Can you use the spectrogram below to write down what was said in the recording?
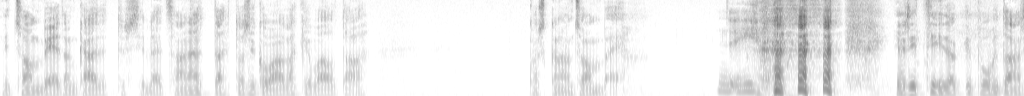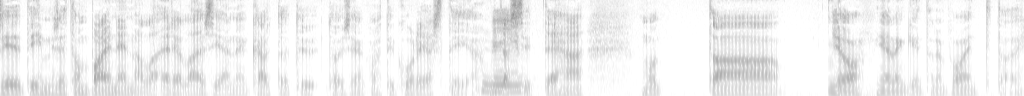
niitä zombeita on käytetty silleen, että saa näyttää tosi kovaa väkivaltaa, koska ne on zombeja. Niin. ja sitten siitä puhutaan siitä, että ihmiset on paineen alla erilaisia, ne käyttäytyy toisiaan kohti kurjasti ja niin. mitä sitten tehdään. Mutta joo, mielenkiintoinen pointti toi.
